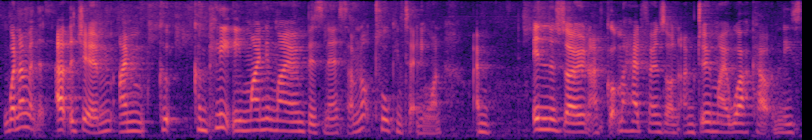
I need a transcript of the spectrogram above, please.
when I'm at the, at the gym, I'm co- completely minding my own business. I'm not talking to anyone. I'm in the zone. I've got my headphones on. I'm doing my workout, and these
